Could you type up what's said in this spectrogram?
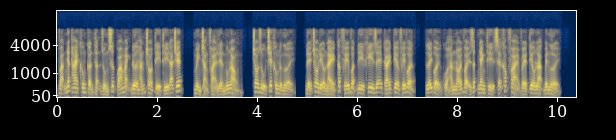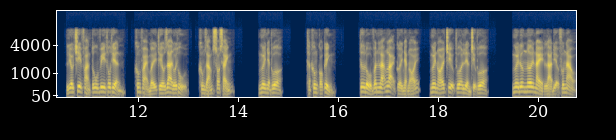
vạn nhất hai không cẩn thận dùng sức quá mạnh đưa hắn cho tỷ thí đã chết, mình chẳng phải liền buông lỏng, cho dù chết không được người, để cho điều này các phế vật đi khi dễ cái kia phế vật, lấy tuổi của hắn nói vậy rất nhanh thì sẽ khóc phải về tiêu lạc bên người. Liêu chi phản tu vi thô thiển, không phải mấy thiếu gia đối thủ, không dám so sánh. Ngươi nhận thua. Thật không có kỉnh tư đồ vân lãng lại cười nhạt nói, ngươi nói chịu thua liền chịu thua. Ngươi đương nơi này là địa phương nào?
